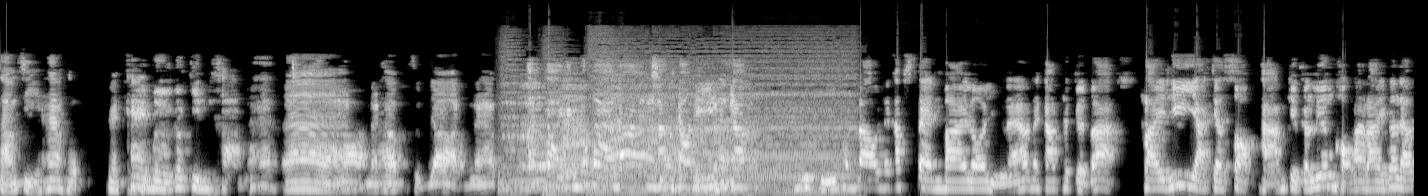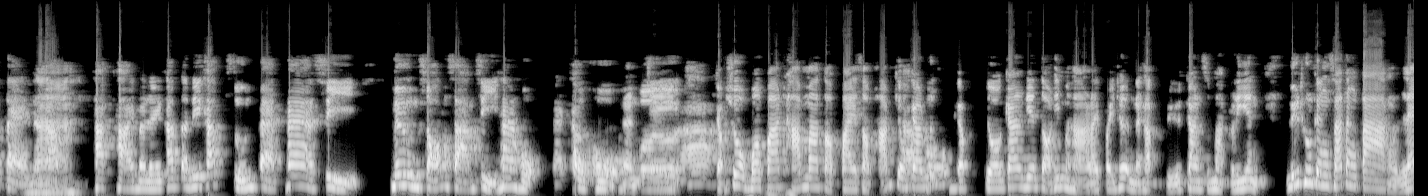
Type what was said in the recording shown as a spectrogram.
สามสี่ห้าหก แค่เบอร์ก็กินขาดนะฮะอ่านะครับ สุดยอดนะครับทักทายกันเข้ามาได้นะครับตอนนี้นะครับมือถือของเรานะครับสแตนบายรออยู่แล้วนะครับ ถ้าเกิดว่าใครที่อยากจะสอบถามเกี่ยวกับเรื่องของอะไรก็แล้วแต่นะครับอ่าทักทายมาเลยครับ ตอนนี้ครับ 0 8 5 4 1 2 3 4 5 6นะครับโอ้โหนั่นเองอ่ากับช่วงบอปลาถามมาต่อไปสอบถามเกี่ยวกับครับผมกับเกี่ยวกับการเรียนต่อที่มหาลัยไฟเทิร์นนะครับ หรือการสมัครเรียน หรือทุนการศึกษาต่างๆ และ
